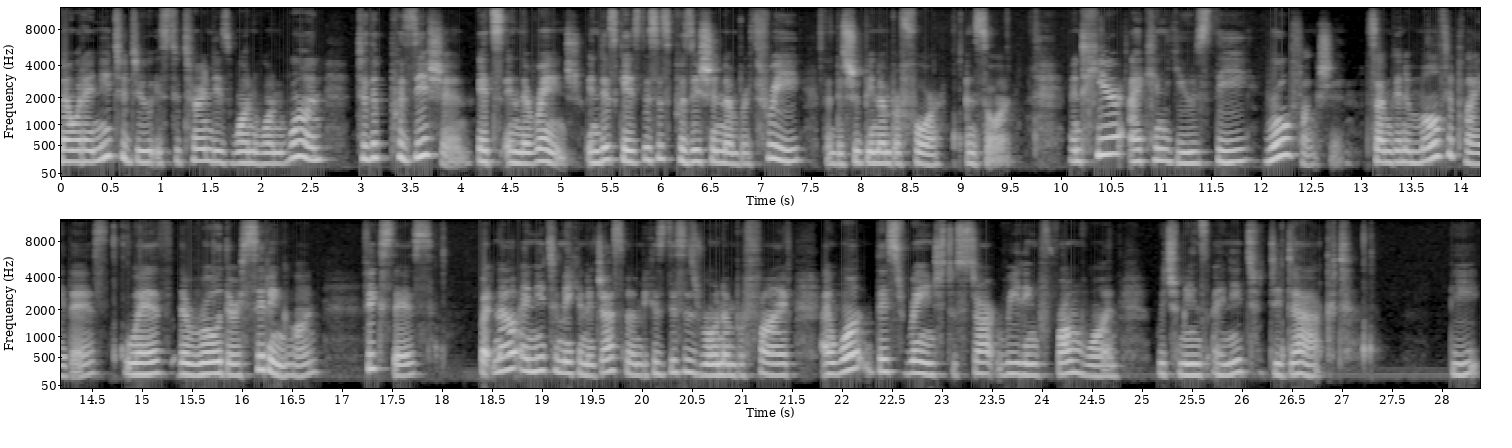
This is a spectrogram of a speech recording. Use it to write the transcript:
Now what I need to do is to turn these 1, 1, 1 to the position it's in the range. In this case, this is position number 3, then this should be number 4, and so on. And here I can use the row function. So I'm going to multiply this with the row they're sitting on, fix this, but now I need to make an adjustment because this is row number five. I want this range to start reading from one, which means I need to deduct the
